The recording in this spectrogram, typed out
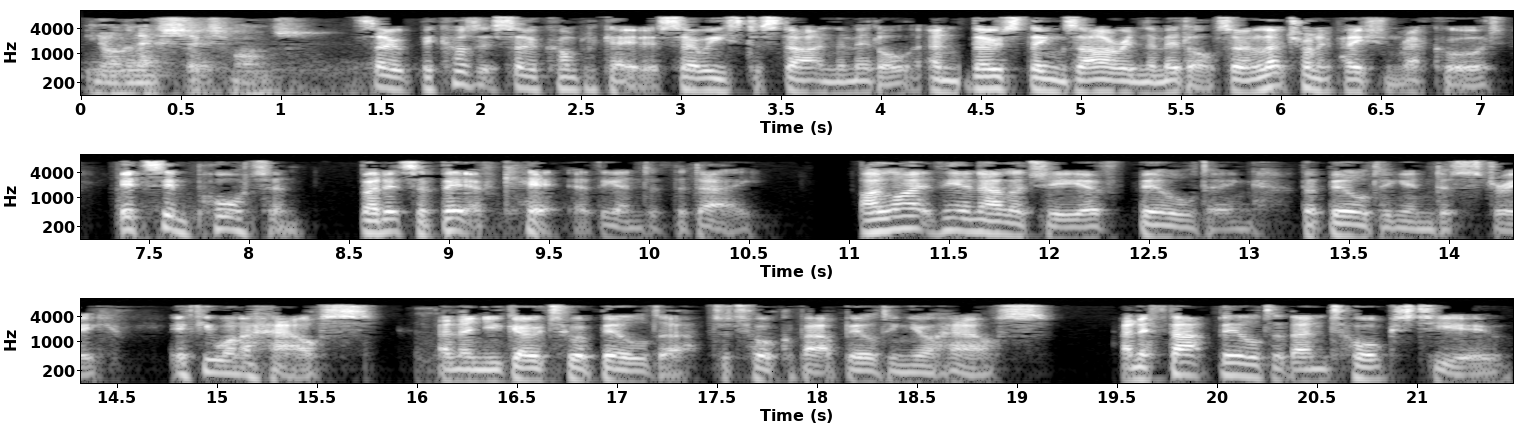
you know, the next six months. So because it's so complicated, it's so easy to start in the middle and those things are in the middle. So an electronic patient record, it's important, but it's a bit of kit at the end of the day. I like the analogy of building, the building industry. If you want a house and then you go to a builder to talk about building your house, and if that builder then talks to you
